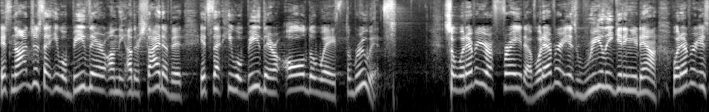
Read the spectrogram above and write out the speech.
It's not just that he will be there on the other side of it, it's that he will be there all the way through it. So, whatever you're afraid of, whatever is really getting you down, whatever is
